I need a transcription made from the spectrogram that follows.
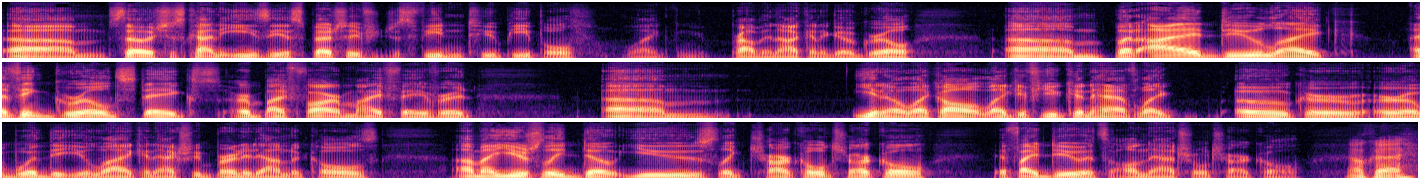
Um, so it's just kind of easy, especially if you're just feeding two people. Like you're probably not going to go grill. Um, but I do like. I think grilled steaks are by far my favorite. Um, you know, like all like if you can have like oak or or a wood that you like and actually burn it down to coals. Um, I usually don't use like charcoal charcoal. If I do, it's all natural charcoal. Okay.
